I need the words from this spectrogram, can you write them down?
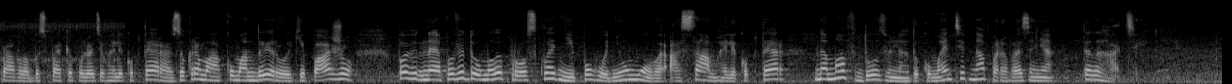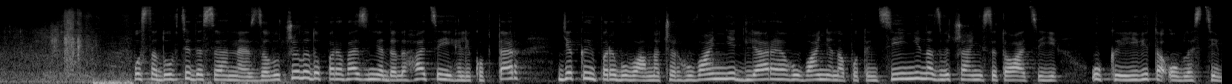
правила безпеки польотів гелікоптера. Зокрема, командиру екіпажу не повідомили про складні погодні умови. А сам гелікоптер не мав дозвільних документів на перевезення делегацій. Посадовці ДСНС залучили до перевезення делегації гелікоптер, який перебував на чергуванні для реагування на потенційні надзвичайні ситуації у Києві та області.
